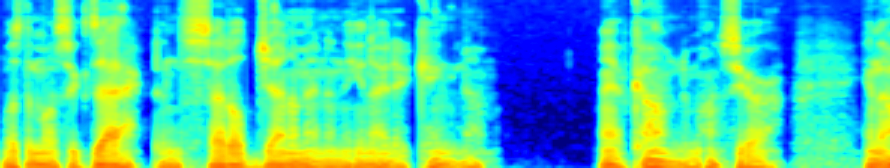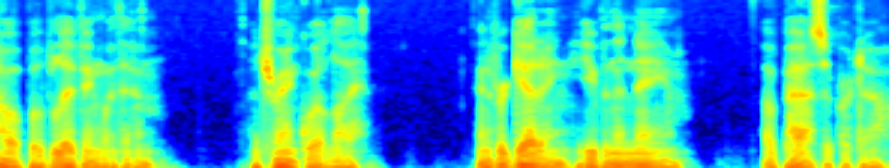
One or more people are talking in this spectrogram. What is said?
was the most exact and settled gentleman in the United Kingdom, I have come to Monsieur in the hope of living with him a tranquil life, and forgetting even the name of Passepartout.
